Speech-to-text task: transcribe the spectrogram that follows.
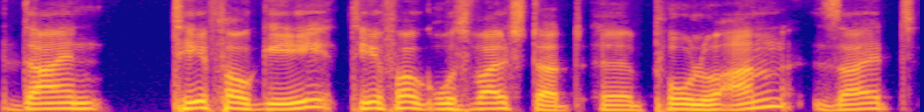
dein TVG, TV Großwaldstadt äh, Polo an. Seit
